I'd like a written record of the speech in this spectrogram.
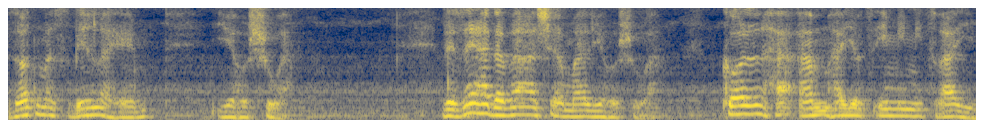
זאת מסביר להם יהושע. וזה הדבר אשר מל יהושע. כל העם היוצאים ממצרים,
